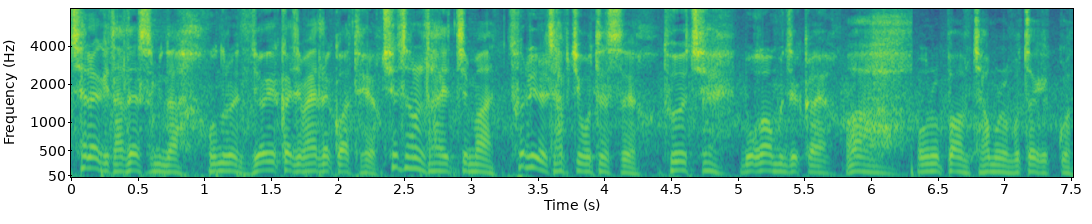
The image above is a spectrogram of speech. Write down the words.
체력이 다 됐습니다. 오늘은 여기까지만 해야 될 것 같아요. 최선을 다했지만 소리를 잡지 못했어요. 도대체 뭐가 문제일까요? 아 오늘 밤 잠을 못 자겠군.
